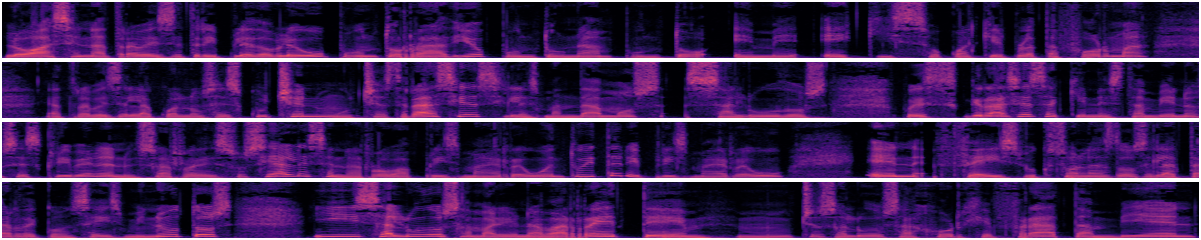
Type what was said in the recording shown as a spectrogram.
lo hacen a través de www.radio.unam.mx o cualquier plataforma a través de la cual nos escuchen. Muchas gracias y les mandamos saludos. Pues gracias a quienes también nos escriben en nuestras redes sociales en arroba Prisma RU en Twitter y Prisma RU en Facebook. Son las dos de la tarde con seis minutos. Y saludos a Mario Navarrete, muchos saludos a Jorge Fra también,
